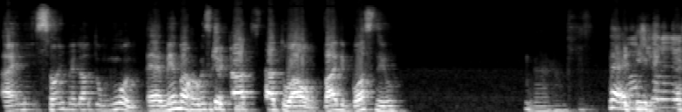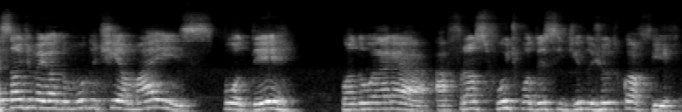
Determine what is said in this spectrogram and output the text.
A eleição de melhor do mundo é a mesma coisa que o campeonato estadual. Vale bosta nenhum. É, Eu acho que a eleição de melhor do mundo tinha mais poder quando era a France Football decidindo junto com a FIFA.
